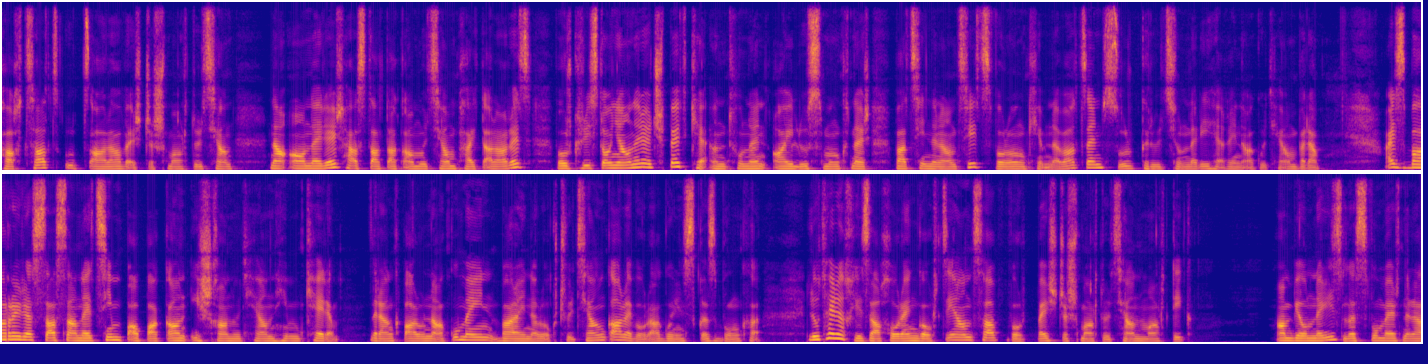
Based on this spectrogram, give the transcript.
քաղցած ու ծարավ էր ճշմարտության։ Նա աներեր հաստատակամությամբ հայտարարեց, որ քրիստոնյաները չպետք է ընդունեն այլ ուսմունքներ, բացի նրանցից, որոնք հիմնված են Սուրբ գրությունների հեղինակության վրա։ Այս բառերը սասանեցին papական իշխանության հիմքերը։ Դրանք պարունակում էին բարենորոգչության կարևորագույն սկզբունքը։ Լյութերը խիզախորեն գործի անցավ որպես ճշմարտության մարտիկ։ Ամբիոններից լսվում էր նրա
